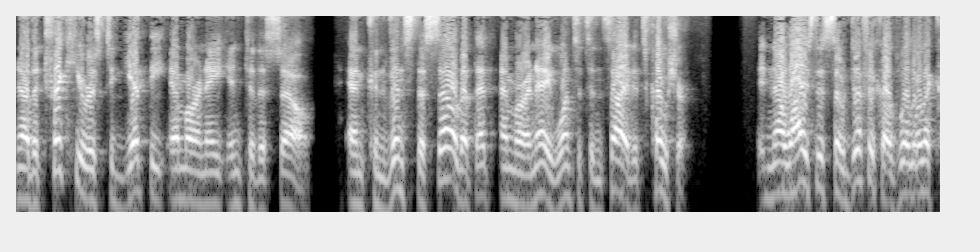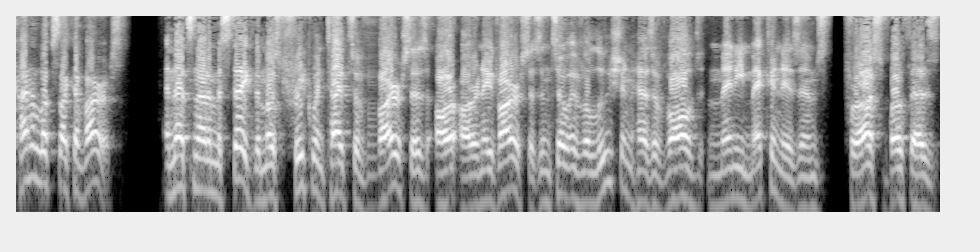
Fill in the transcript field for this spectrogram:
Now, the trick here is to get the mRNA into the cell and convince the cell that that mRNA, once it's inside, it's kosher. Now, why is this so difficult? Well, it kind of looks like a virus. And that's not a mistake. The most frequent types of viruses are RNA viruses. And so evolution has evolved many mechanisms for us, both as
